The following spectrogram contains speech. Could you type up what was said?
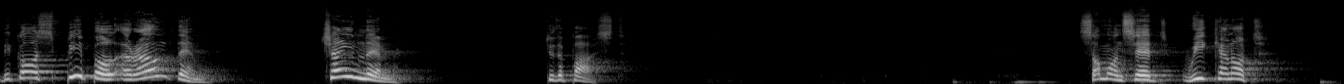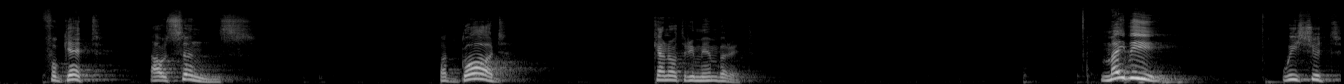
Because people around them chain them to the past. Someone said, We cannot forget our sins, but God cannot remember it. Maybe we should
